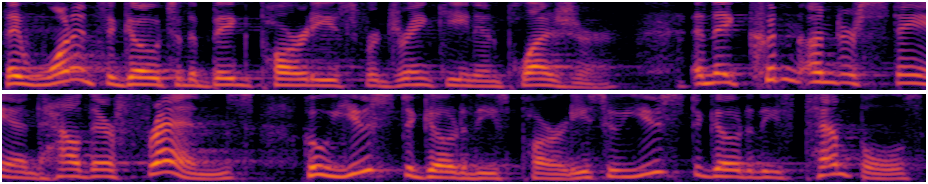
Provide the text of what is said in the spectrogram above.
They wanted to go to the big parties for drinking and pleasure. And they couldn't understand how their friends, who used to go to these parties, who used to go to these temples,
